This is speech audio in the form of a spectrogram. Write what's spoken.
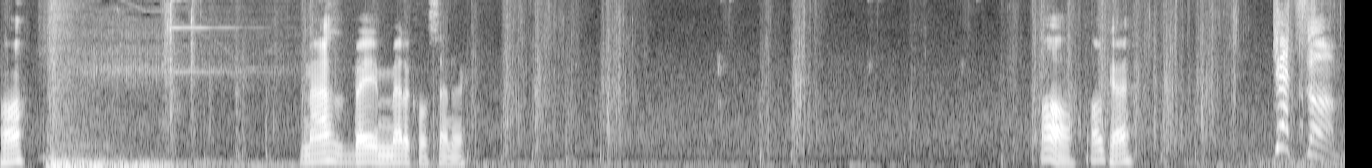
Huh? Mass Bay Medical Center. Oh, okay. Get some!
